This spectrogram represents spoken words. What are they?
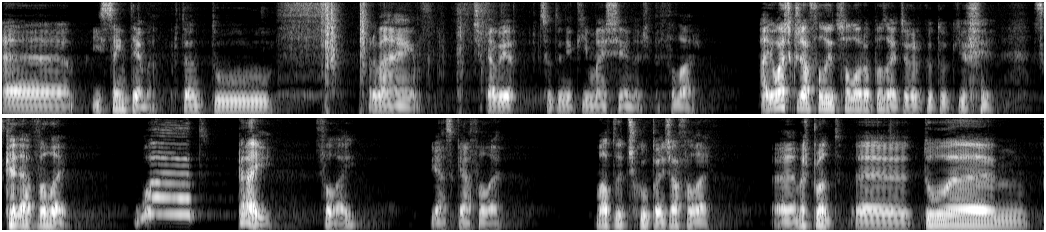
uh, e sem tema. Portanto, ora bem, deixa cá ver se eu tenho aqui mais cenas para falar. Ah, eu acho que já falei de Solar Opposites, agora que eu estou aqui a ver. Se calhar falei. What? Espera aí. Falei? Já, yeah, se calhar falei. Malta, desculpem, já falei. Uh, mas pronto, estou uh, a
